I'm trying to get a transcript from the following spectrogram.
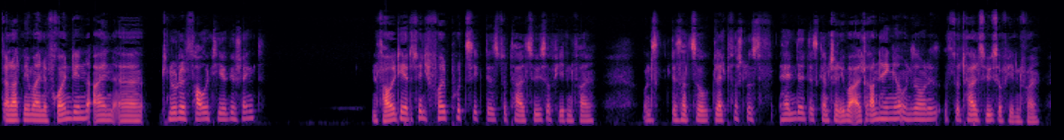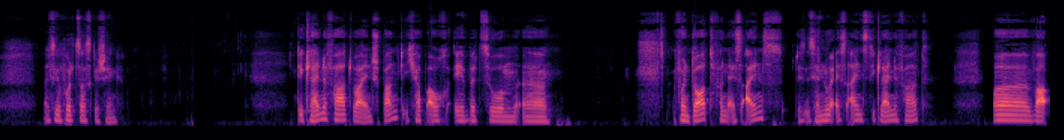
Dann hat mir meine Freundin ein äh, Knuddelfaultier geschenkt. Ein Faultier, das finde ich voll putzig, das ist total süß auf jeden Fall. Und das, das hat so Klettverschlusshände, das kann schon überall dranhängen und so, das ist total süß auf jeden Fall. Als Geburtstagsgeschenk. Die kleine Fahrt war entspannt. Ich habe auch eben zum äh, von dort von S1, das ist ja nur S1 die kleine Fahrt, äh, war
